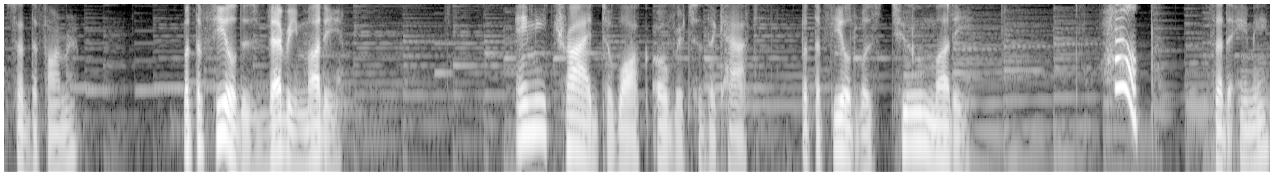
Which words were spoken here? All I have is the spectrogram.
said the farmer. But the field is very muddy. Amy tried to walk over to the calf, but the field was too muddy, Help! said Amy.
